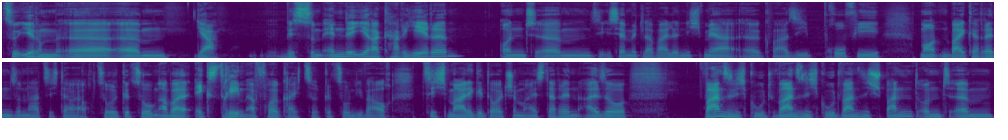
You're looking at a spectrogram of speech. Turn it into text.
zu ihrem, äh, ähm, ja, bis zum Ende ihrer Karriere. Und ähm, sie ist ja mittlerweile nicht mehr äh, quasi Profi-Mountainbikerin, sondern hat sich da auch zurückgezogen, aber extrem erfolgreich zurückgezogen. Die war auch zigmalige deutsche Meisterin. Also wahnsinnig gut, wahnsinnig gut, wahnsinnig spannend. Und ähm,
